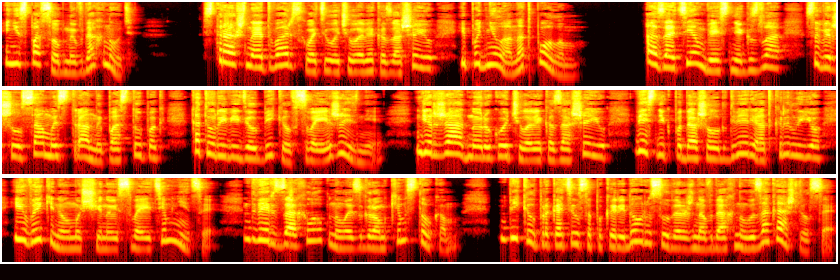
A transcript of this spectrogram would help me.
и неспособный вдохнуть. Страшная тварь схватила человека за шею и подняла над полом. А затем Вестник Зла совершил самый странный поступок, который видел Бикел в своей жизни. Держа одной рукой человека за шею, Вестник подошел к двери, открыл ее и выкинул мужчину из своей темницы. Дверь захлопнулась с громким стуком. Бикел прокатился по коридору, судорожно вдохнул и закашлялся.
